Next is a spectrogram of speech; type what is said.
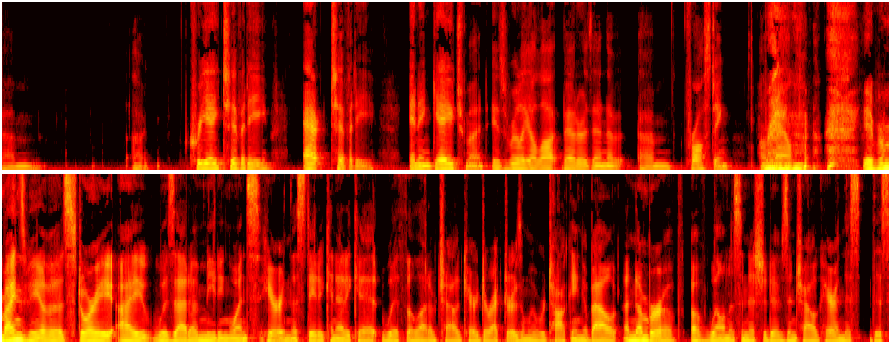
um, uh, creativity, activity, and engagement is really a lot better than a um, frosting on right. mouth. it reminds me of a story. I was at a meeting once here in the state of Connecticut with a lot of childcare directors, and we were talking about a number of, of wellness initiatives in childcare, and this this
